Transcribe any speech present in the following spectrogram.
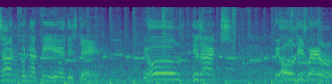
Son could not be here this day. Behold his axe. Behold his will.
